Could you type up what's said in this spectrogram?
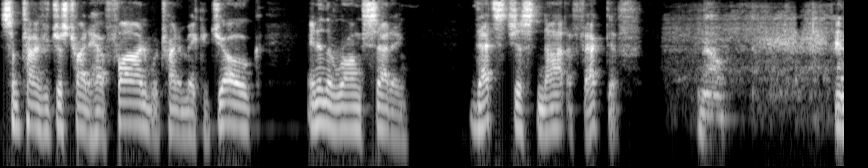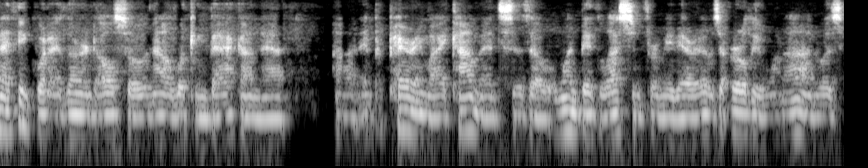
sometimes we're just trying to have fun, we're trying to make a joke, and in the wrong setting, that's just not effective. No. And I think what I learned also now looking back on that uh, and preparing my comments is a one big lesson for me there. It was an early one on was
